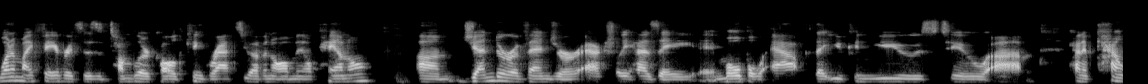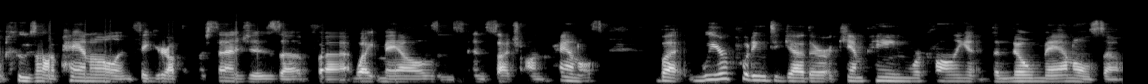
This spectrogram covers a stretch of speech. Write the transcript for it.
one of my favorites is a Tumblr called "Congrats, you have an all male panel." Um, Gender Avenger actually has a, a, mobile app that you can use to um, kind of count who's on a panel and figure out the percentages of uh, white males and, and such on the panels. But we're putting together a campaign, we're calling it the No Manel Zone,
